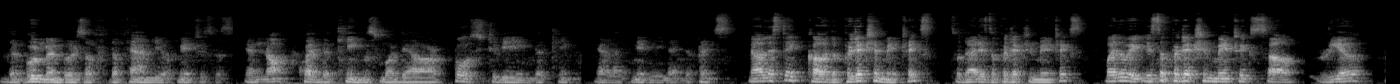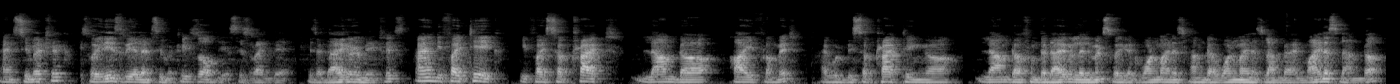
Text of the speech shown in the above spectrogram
the good members of the family of matrices. They're not quite the kings, but they are close to being the king. They're like maybe like the prince. Now let's take uh, the projection matrix. So that is the projection matrix. By the way, is the projection matrix uh, real and symmetric? So it is real and symmetric. It's obvious. It's right there. It's a diagonal matrix. And if I take, if I subtract lambda i from it, I would be subtracting uh, lambda from the diagonal elements. So I get 1 minus lambda, 1 minus lambda, and minus lambda.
